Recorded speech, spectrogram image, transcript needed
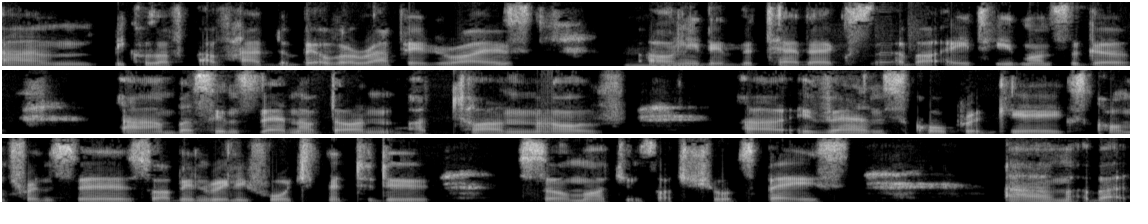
Um, because I've I've had a bit of a rapid rise. Mm-hmm. I only did the TEDx about 18 months ago, um, but since then, I've done a ton of uh, events, corporate gigs, conferences. So I've been really fortunate to do so much in such a short space. Um, but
